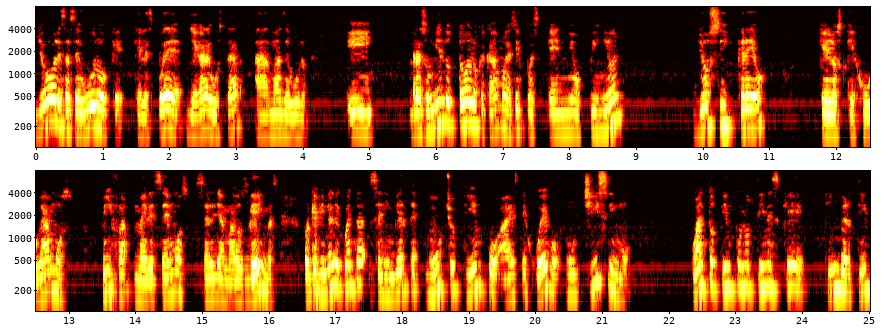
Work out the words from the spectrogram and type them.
yo les aseguro que, que les puede llegar a gustar a más de uno. Y resumiendo todo lo que acabamos de decir, pues en mi opinión, yo sí creo que los que jugamos FIFA merecemos ser llamados gamers, porque al final de cuentas se le invierte mucho tiempo a este juego, muchísimo. ¿Cuánto tiempo no tienes que, invertir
